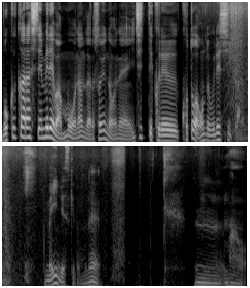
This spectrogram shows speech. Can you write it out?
僕からしてみればもうなんだろう、そういうのをね、いじってくれることは本当嬉しいからね。まあいいんですけどもね。うん、まあ、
